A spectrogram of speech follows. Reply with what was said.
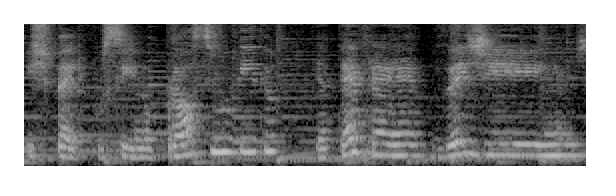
espero por si no próximo vídeo e até breve. Beijinhos!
